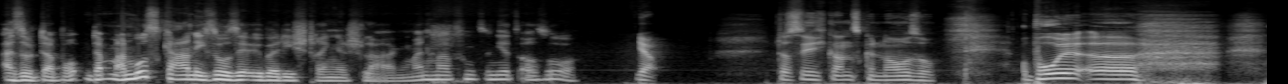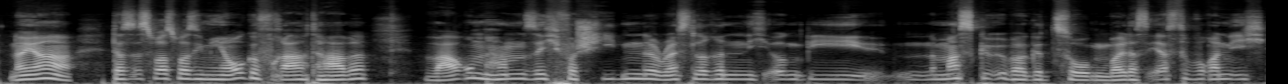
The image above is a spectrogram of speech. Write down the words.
Also da, da, man muss gar nicht so sehr über die Stränge schlagen. Manchmal funktioniert es auch so. Ja, das sehe ich ganz genauso. Obwohl, äh, naja, das ist was, was ich mich auch gefragt habe. Warum haben sich verschiedene Wrestlerinnen nicht irgendwie eine Maske übergezogen? Weil das erste, woran ich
